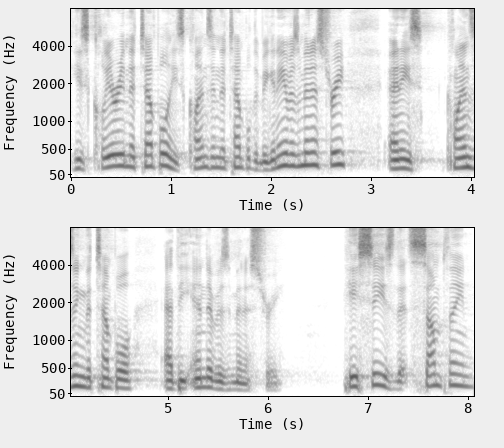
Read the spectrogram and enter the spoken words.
he's clearing the temple, he's cleansing the temple at the beginning of his ministry, and he's cleansing the temple at the end of his ministry. He sees that something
